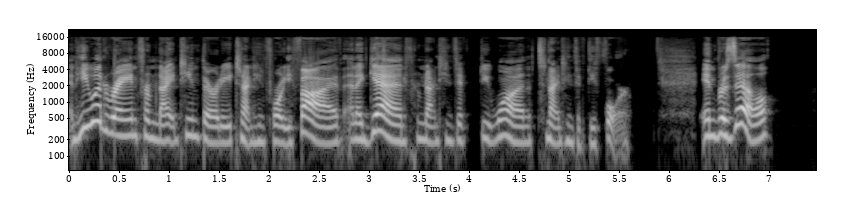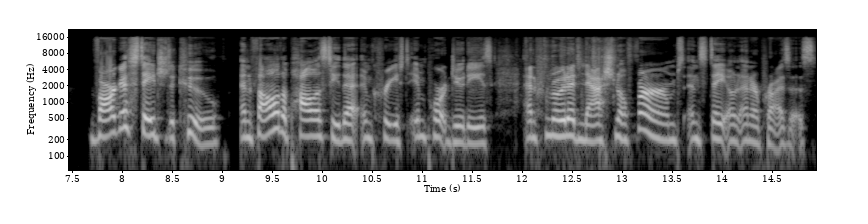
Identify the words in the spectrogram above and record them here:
And he would reign from 1930 to 1945 and again from 1951 to 1954. In Brazil, Vargas staged a coup and followed a policy that increased import duties and promoted national firms and state owned enterprises.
